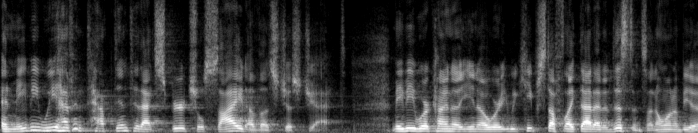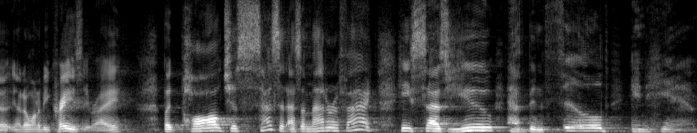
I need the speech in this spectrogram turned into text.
And maybe we haven't tapped into that spiritual side of us just yet maybe we're kind of, you know, we keep stuff like that at a distance. I don't want to be a, I don't want to be crazy, right? But Paul just says it as a matter of fact. He says, You have been filled in him.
